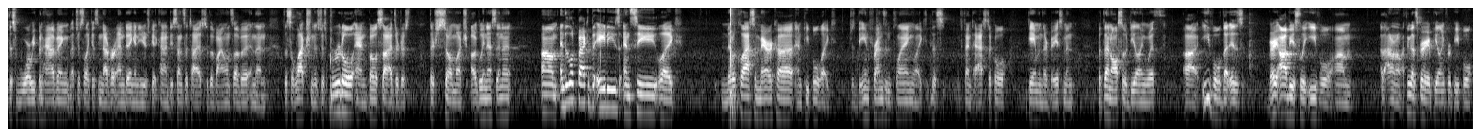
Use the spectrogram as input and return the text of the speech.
this war we've been having that just like is never ending and you just get kind of desensitized to the violence of it and then this election is just brutal and both sides are just there's so much ugliness in it. Um, and to look back at the 80s and see like middle class America and people like just being friends and playing like this fantastical game in their basement, but then also dealing with uh, evil that is very obviously evil. Um, I don't know. I think that's very appealing for people.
